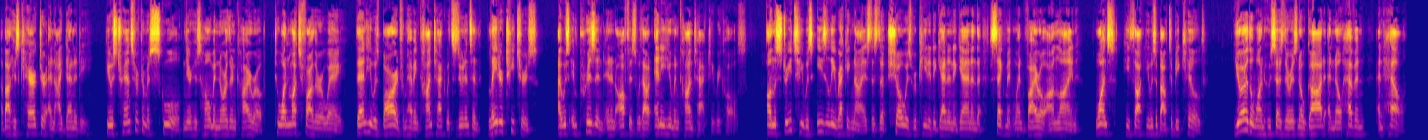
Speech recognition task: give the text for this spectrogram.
about his character and identity. He was transferred from a school near his home in northern Cairo to one much farther away. Then he was barred from having contact with students and later teachers I was imprisoned in an office without any human contact, he recalls. On the streets, he was easily recognized as the show was repeated again and again, and the segment went viral online. Once, he thought he was about to be killed. You're the one who says there is no God and no heaven and hell,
